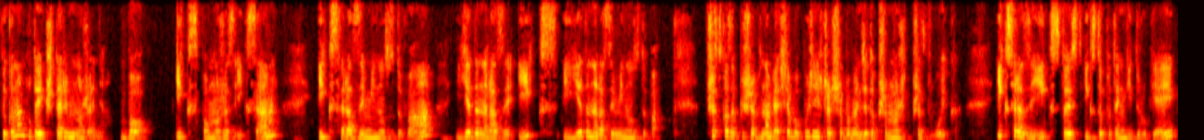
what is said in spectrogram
Wykonam tutaj cztery mnożenia, bo x pomnożę z x, x razy minus 2, 1 razy x i 1 razy minus 2. Wszystko zapiszę w nawiasie, bo później jeszcze trzeba będzie to przemnożyć przez dwójkę. x razy x to jest x do potęgi drugiej,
